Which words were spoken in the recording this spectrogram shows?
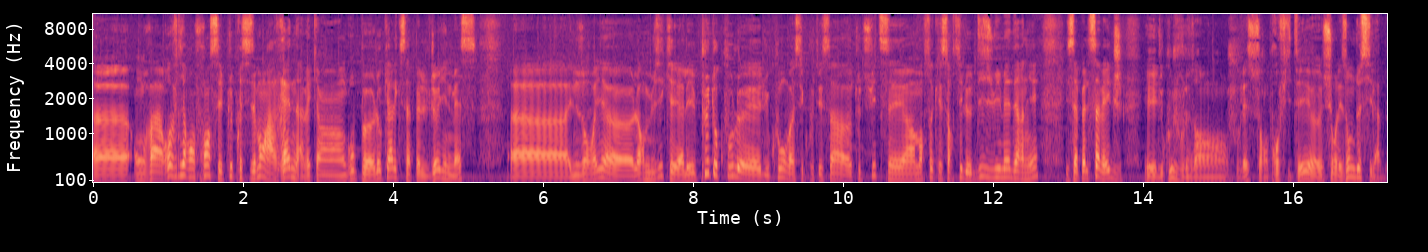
Euh, on va revenir en France et plus précisément à Rennes avec un groupe euh, local qui s'appelle Joy in Mess. Ils nous ont envoyé leur musique et elle est plutôt cool et du coup on va s'écouter ça tout de suite. C'est un morceau qui est sorti le 18 mai dernier. Il s'appelle Savage et du coup je vous, en- je vous laisse en profiter sur les ondes de syllabes.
